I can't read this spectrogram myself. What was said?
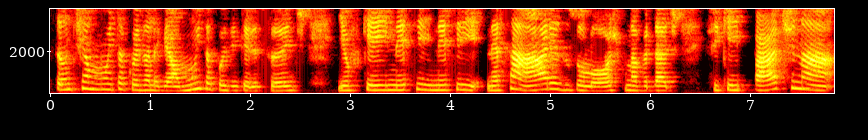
Então tinha muita coisa legal, muita coisa interessante, e eu fiquei nesse, nesse, nessa área do zoológico, na verdade, fiquei parte na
